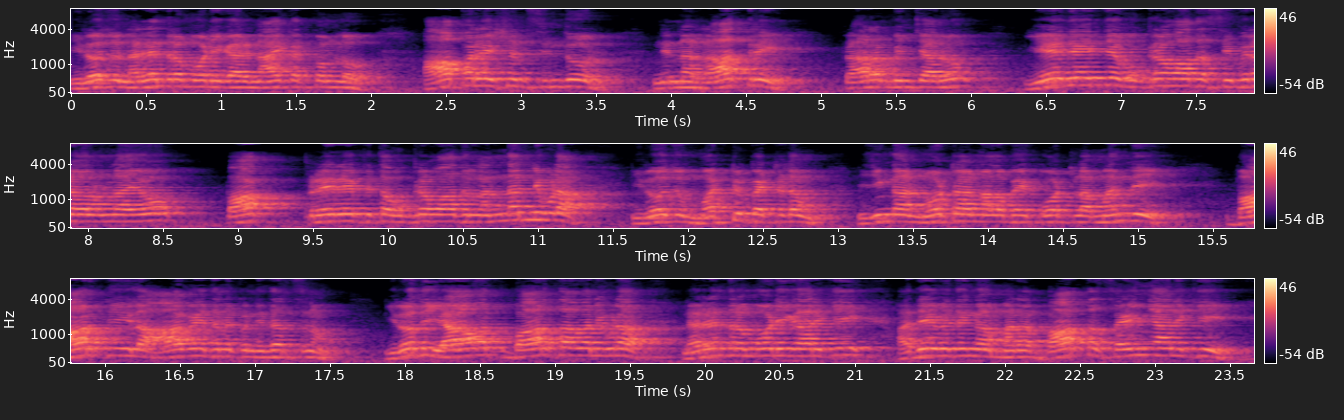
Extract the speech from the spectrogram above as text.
ఈరోజు నరేంద్ర మోడీ గారి నాయకత్వంలో ఆపరేషన్ సింధూర్ నిన్న రాత్రి ప్రారంభించారు. ఏదైతే ఉగ్రవాద శిబిరాలు ఉన్నాయో పాక్ ప్రేరేపిత ఉగ్రవాదులందరినీ కూడా ఈరోజు మట్టు పెట్టడం నిజంగా నూట నలభై కోట్ల మంది భారతీయుల ఆవేదనకు నిదర్శనం. ఈరోజు యావత్ భారతావని కూడా నరేంద్ర మోడీ గారికి అదేవిధంగా మన భారత సైన్యానికి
